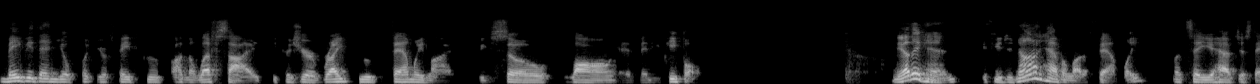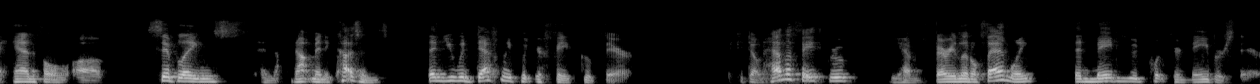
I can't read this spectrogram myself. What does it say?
maybe then you'll put your faith group on the left side because your right group family line would be so long and many people. On the other hand, if you do not have a lot of family, let's say you have just a handful of siblings and not many cousins, then you would definitely put your faith group there. If you don't have a faith group, you have very little family, then maybe you'd put your neighbors there,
